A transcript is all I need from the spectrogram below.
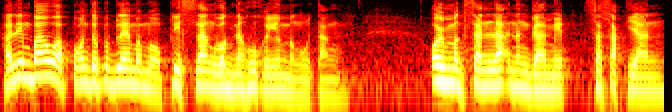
halimbawa, pondo problema mo, please lang wag na ho kayong mangutang. Or magsanla ng gamit, sasakyan,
